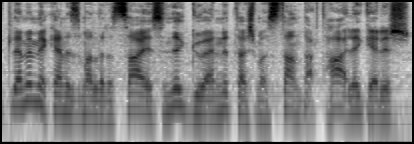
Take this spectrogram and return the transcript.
kilitleme mekanizmaları sayesinde güvenli taşıma standart hale gelir.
